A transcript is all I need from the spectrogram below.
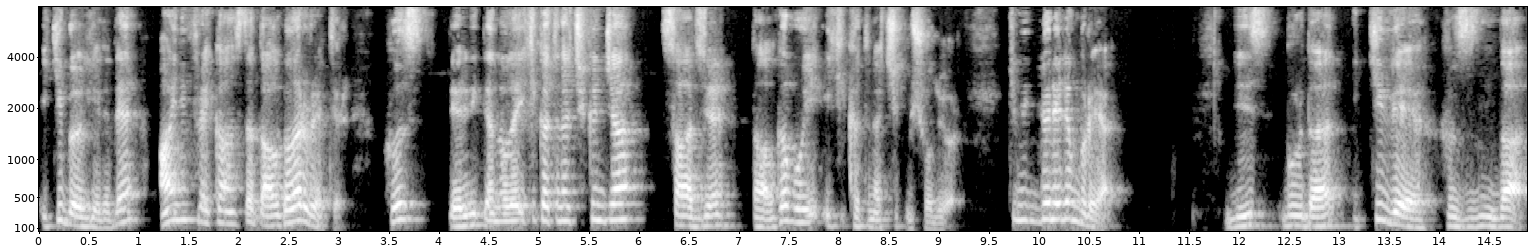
iki bölgede de aynı frekansta dalgalar üretir. Hız derinlikten dolayı iki katına çıkınca sadece dalga boyu iki katına çıkmış oluyor. Şimdi dönelim buraya. Biz burada 2V hızında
